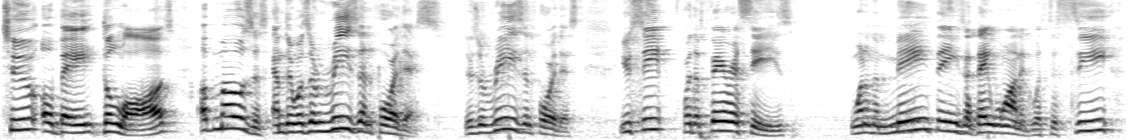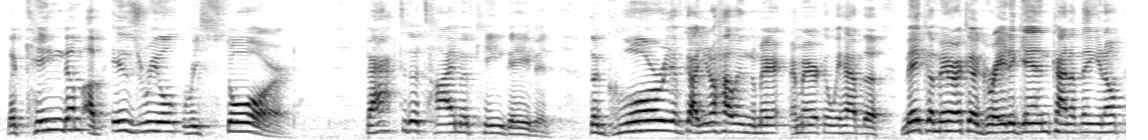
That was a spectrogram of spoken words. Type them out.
to obey the laws of Moses. And there was a reason for this. There's a reason for this. You see, for the Pharisees, one of the main things that they wanted was to see the kingdom of Israel restored. Back to the time of King David the glory of God. You know how in America we have the make America great again kind of thing, you know?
